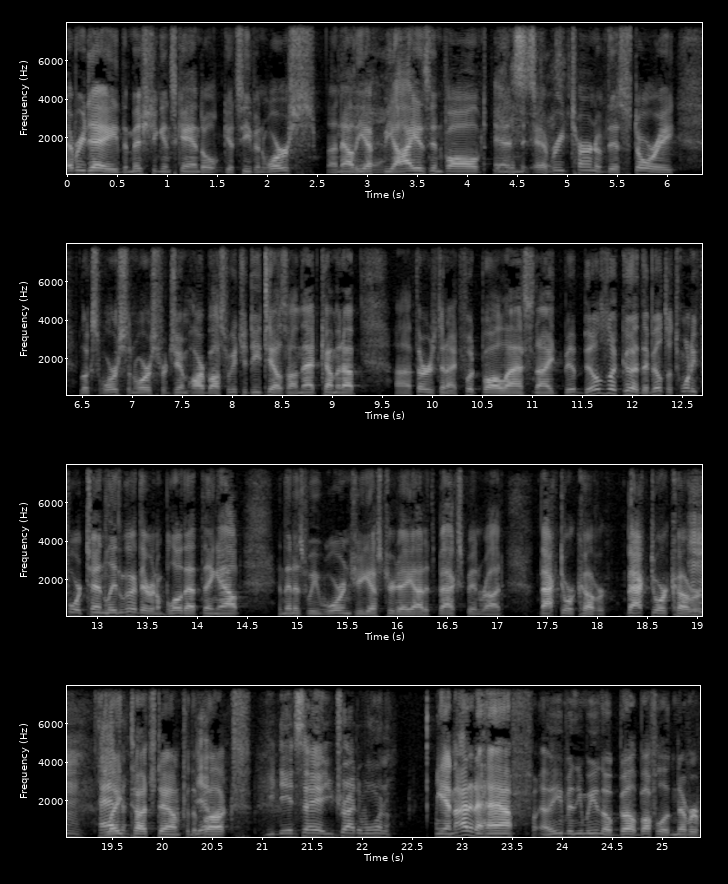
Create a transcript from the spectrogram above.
every day the Michigan scandal gets even worse. Uh, now the Yeah. FBI is involved, Yeah, and is every turn of this story looks worse and worse for Jim Harbaugh. So we get you details on that coming up. Uh, Thursday night football last night. Bills look good. They built a 24-10 lead. Look like they're going to blow that thing out. And then, as we warned you yesterday out its Backspin Rod, backdoor cover, backdoor cover, late Mm, happened. touchdown for the Yep. Bucs. You did say it. You tried to warn them. Yeah, nine and a half. Uh, even even though Buffalo never,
